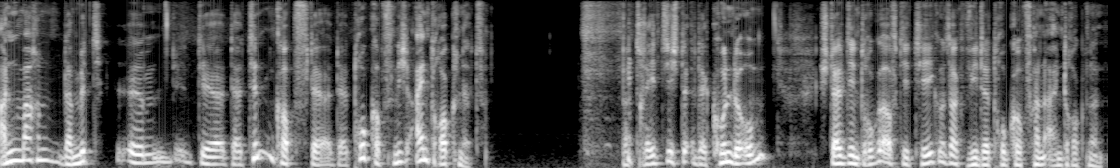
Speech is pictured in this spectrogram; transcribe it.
anmachen, damit ähm, der, der Tintenkopf, der, der Druckkopf nicht eintrocknet. Da dreht sich der, der Kunde um, stellt den Drucker auf die Theke und sagt, wie der Druckkopf kann eintrocknen.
